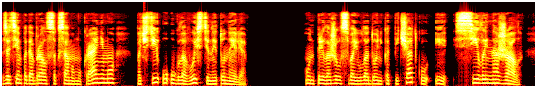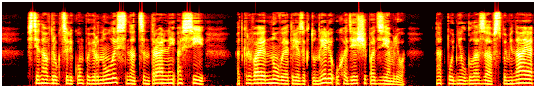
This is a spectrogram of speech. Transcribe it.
затем подобрался к самому крайнему, почти у угловой стены туннеля. Он приложил свою ладонь к отпечатку и силой нажал. Стена вдруг целиком повернулась на центральной оси, открывая новый отрезок туннеля, уходящий под землю. Над поднял глаза, вспоминая,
